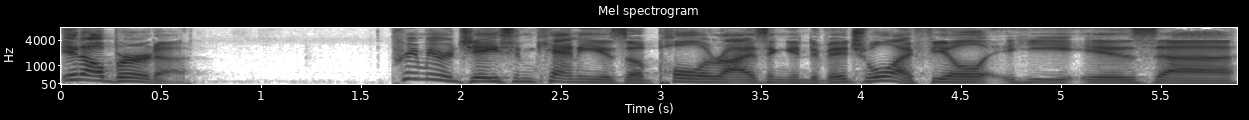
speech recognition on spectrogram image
in Alberta, Premier Jason Kenney is a polarizing individual. I feel he is. Uh,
